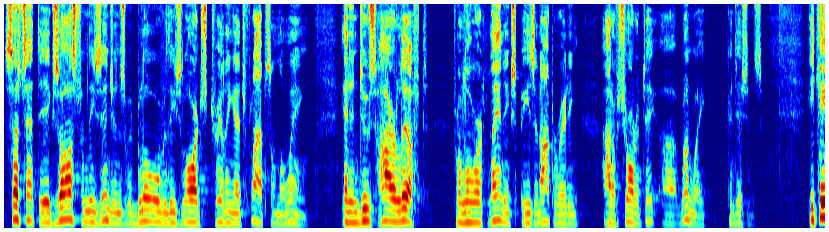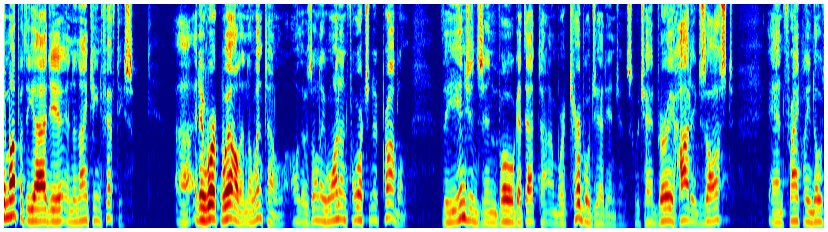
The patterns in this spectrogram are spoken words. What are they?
such that the exhaust from these engines would blow over these large trailing edge flaps on the wing and induce higher lift for lower landing speeds and operating out of shorter uh, runway conditions. He came up with the idea in the 1950s, uh, and it worked well in the wind tunnel. Oh, there was only one unfortunate problem. The engines in vogue at that time were turbojet engines, which had very hot exhaust, and frankly, no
